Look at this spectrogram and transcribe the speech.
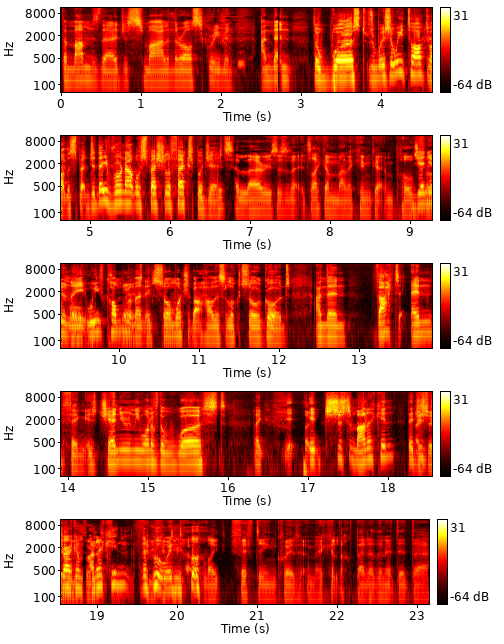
The mum's there just smiling. They're all screaming. And then the worst. So we- talked about the. Spe- did they run out of special effects budget? It's hilarious, isn't it? It's like a mannequin getting pulled. Genuinely, we've complimented so much about how this looked so good, and then that end thing is genuinely one of the worst. Like it, it's just a mannequin. They just drag a mannequin through a could do that window. like fifteen quid and make it look better than it did there.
